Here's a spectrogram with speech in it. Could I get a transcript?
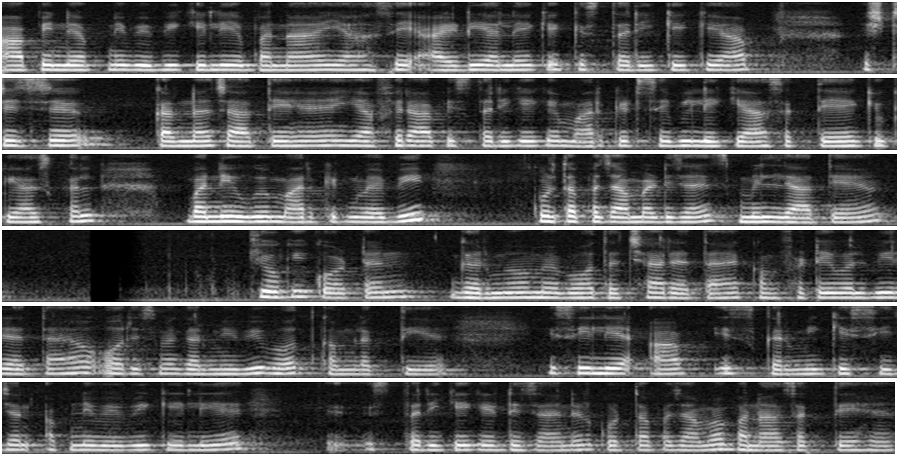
आप इन्हें अपने बेबी के लिए बनाएँ, यहाँ से आइडिया लें कि किस तरीके के आप स्टिच करना चाहते हैं या फिर आप इस तरीके के मार्केट से भी लेके आ सकते हैं, क्योंकि आजकल बने हुए मार्केट में भी कुर्ता पजामा डिज़ाइंस मिल जाते हैं। क्योंकि कॉटन गर्मियों में बहुत अच्छा रहता है कंफर्टेबल भी रहता है और इसमें गर्मी भी बहुत कम लगती है। इसीलिए आप इस गर्मी के सीज़न अपने बेबी के लिए इस तरीके के डिज़ाइनर कुर्ता पजामा बना सकते हैं।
